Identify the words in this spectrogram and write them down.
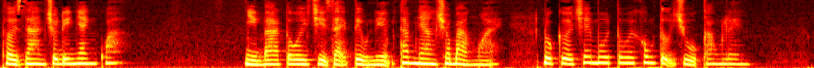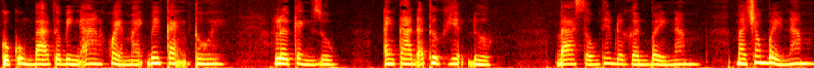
Thời gian trôi đi nhanh quá. Nhìn ba tôi chỉ dạy tiểu niệm thắp nhang cho bà ngoại, Nụ cười trên môi tôi không tự chủ cong lên. Cuối cùng ba tôi bình an khỏe mạnh bên cạnh tôi. Lời cảnh dục, Anh ta đã thực hiện được. Ba sống thêm được gần 7 năm, Mà trong 7 năm,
